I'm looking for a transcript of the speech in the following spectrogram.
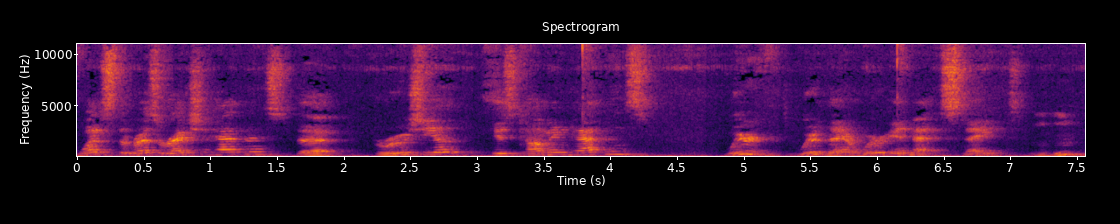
once the resurrection happens, the parousia, his coming happens, we're we're there. We're in that state. Mm-hmm.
